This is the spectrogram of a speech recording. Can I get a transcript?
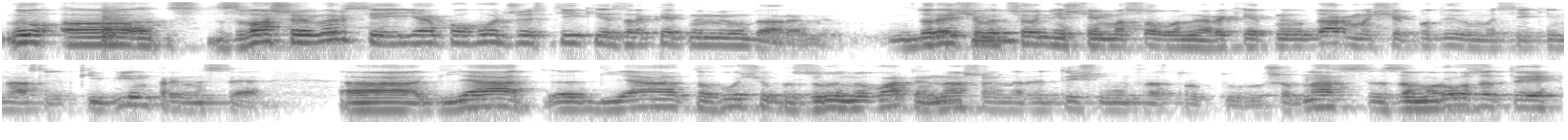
Ну а, з- вашої версії я погоджуюсь тільки з ракетними ударами. До речі, от сьогоднішній масований ракетний удар. Ми ще подивимося, які наслідки він принесе для, для того, щоб зруйнувати нашу енергетичну інфраструктуру, щоб нас заморозити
